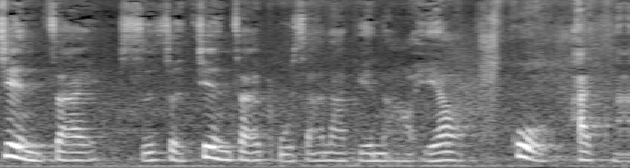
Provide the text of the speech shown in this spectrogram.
建斋使者建斋菩萨那边呢，也要过岸呐。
